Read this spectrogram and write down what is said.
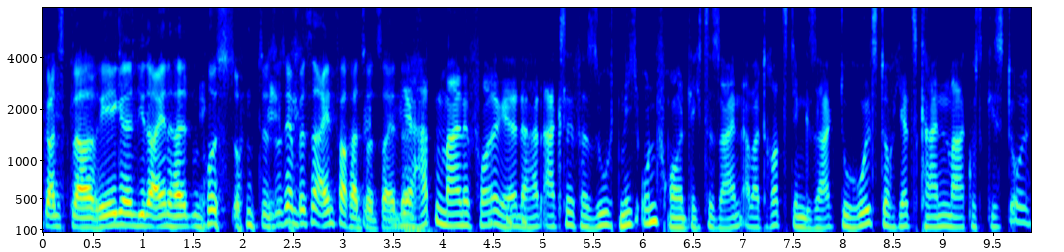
ganz klare Regeln, die du einhalten musst. Und das ist ja ein bisschen einfacher zurzeit. Wir hatten mal eine Folge, da hat Axel versucht, nicht unfreundlich zu sein, aber trotzdem gesagt, du holst doch jetzt keinen Markus Gistol.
